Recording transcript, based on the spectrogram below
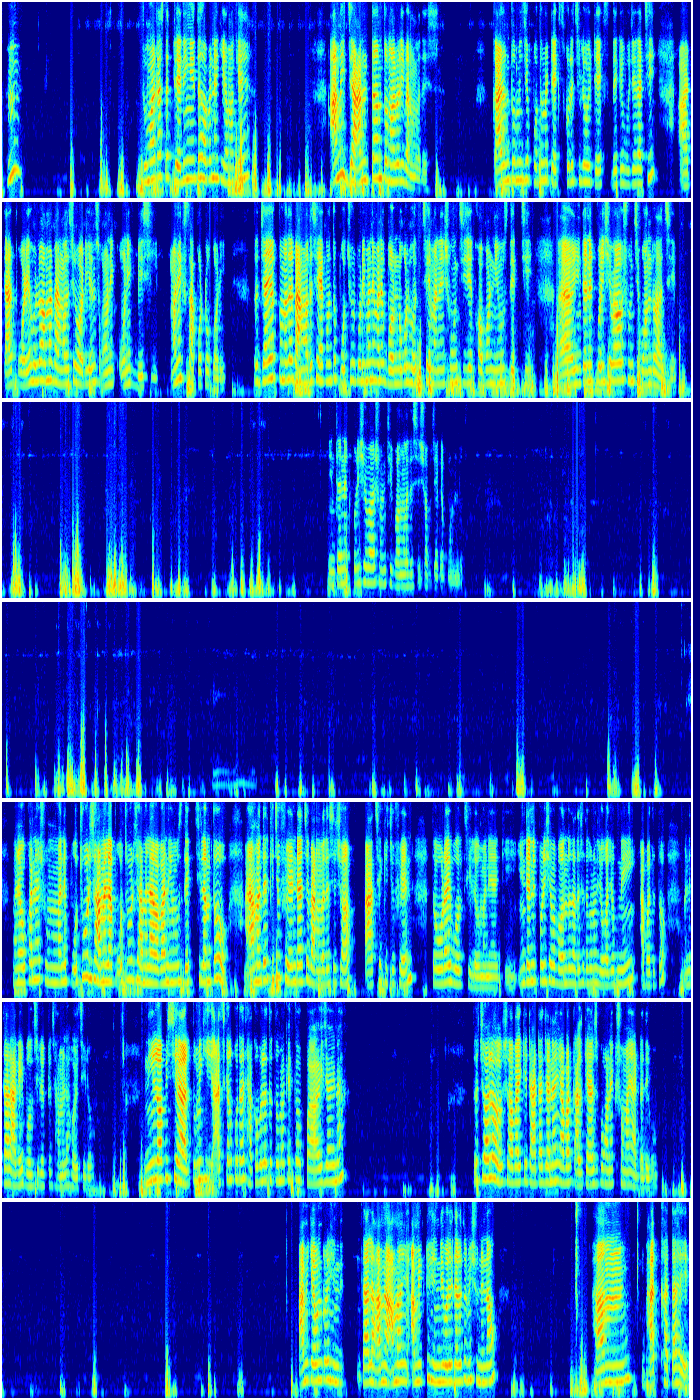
হুম? তোমার কাছ ট্রেনিং নিতে হবে নাকি আমাকে? আমি জানতাম তোমার বাড়ি বাংলাদেশ। কারণ তুমি যে প্রথমে টেক্সট করেছিল ওই টেক্সট দেখে বুঝে গেছি। আর তারপরে হলো আমার বাংলাদেশের অডিয়েন্স অনেক অনেক বেশি, অনেক সাপোর্টও করে। তো যাই হোক, তোমাদের বাংলাদেশে এখন তো প্রচুর পরিমাণে মানে গণ্ডগোল হচ্ছে। মানে শুনছি যে খবর নিউজ দেখছি। ইন্টারনেট পরিষেবাও শুনছি বন্ধ আছে। ইন্টারনেট পরিষেবা শুনছি বাংলাদেশে সব জায়গায় বন্ধ। মানে ওখানে মানে প্রচুর ঝামেলা প্রচুর ঝামেলা। বাবা নিউজ দেখছিলাম তো, আর আমাদের কিছু ফ্রেন্ড আছে বাংলাদেশে সব, আছে কিছু ফ্রেন্ড তো ওরাই বলছিল মানে আর কি ইন্টারনেট পরিষেবা বন্ধ, তাদের সাথে কোনো যোগাযোগ নেই আপাতত। মানে তার আগেই বলছিল, একটু ঝামেলা হয়েছিল। নীল অফিসিয়াল তুমি কি আজকাল কোথায় থাকো বলে তো? তোমাকে তো পাওয়াই যায় না। তো চলো, সবাইকে টাটা জানাই, আবার কালকে আসব, অনেক সময় আড্ডা দেবো। আমি কেমন করে হিন্দি, তাহলে আমি আমার আমি একটু হিন্দি বলি, তাহলে তুমি শুনে নাও। হাম ভাত খাতা হে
